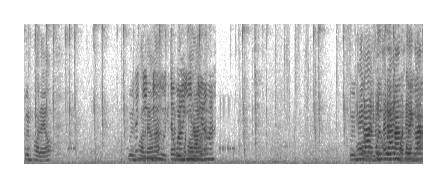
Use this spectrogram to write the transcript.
ปืนพอแล้ว ปืนถ้าพอยิแล้งวอนะยู่แต่วางยิงดีแล้วนะ ปืนพอให้ได้แล้วนะคุยคุยกันคุยกัน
